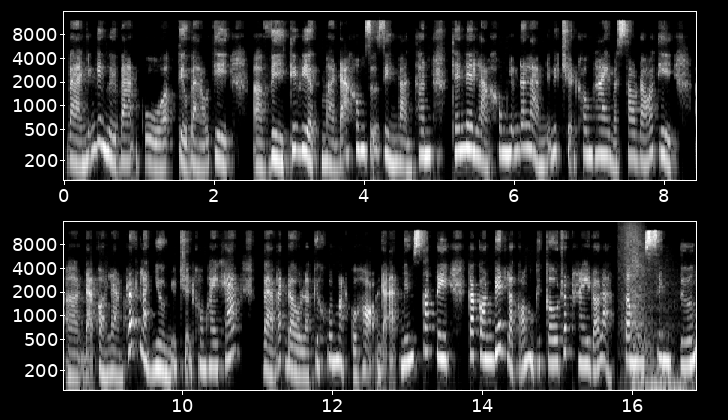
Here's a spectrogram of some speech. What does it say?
Và những cái người bạn của tiểu bảo thì ờ, vì cái việc mà đã không giữ gìn bản thân, thế nên là không những đã làm những cái chuyện không hay mà sau đó đó thì uh, đã còn làm rất là nhiều những chuyện không hay khác. Và bắt đầu là cái khuôn mặt của họ đã biến sắc đi. Các con biết là có một cái câu rất hay đó là tâm sinh tướng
